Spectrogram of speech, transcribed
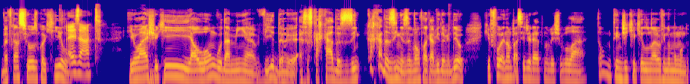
Vai ficar ansioso com aquilo. Exato. E eu acho que ao longo da minha vida, essas carcadas, carcadazinhas, vamos falar que a vida me deu, que foi, não passei direto no vestibular. Então entendi que aquilo não era o fim do mundo.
